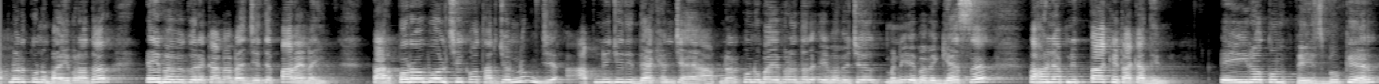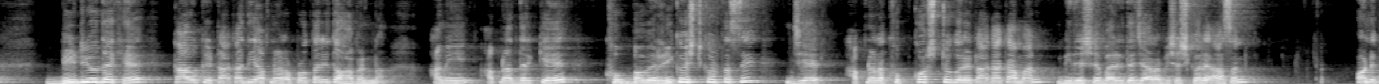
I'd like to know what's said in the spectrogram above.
আপনার কোনো ভাই ব্রাদার এইভাবে করে কানাডায় যেতে পারে নাই। তারপরেও বলছি কথার জন্য যে আপনি যদি দেখেন যে হ্যাঁ আপনার কোনো ভাই ব্রাদার এভাবে মানে এভাবে গেছে, তাহলে আপনি তাকে টাকা দিন। এই রকম ফেসবুকের ভিডিও দেখে কাউকে টাকা দিয়ে আপনারা প্রতারিত হবেন না। আমি আপনাদেরকে খুবভাবে রিকোয়েস্ট করতেছি যে আপনারা খুব কষ্ট করে টাকা কামান, বিদেশে, বাড়িতে যারা বিশেষ করে আসেন অনেক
